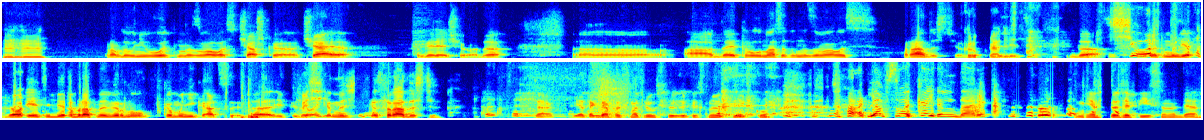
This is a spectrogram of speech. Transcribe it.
Мгм. Правда, у него это называлось чашка чая горячего, да? А а до этого у нас это называлось радостью. Круг радости. Да. Черт. Поэтому, Лев, давай я тебе обратно верну в коммуникации, да, и ты давай-ка начни с радости. Так, я тогда посмотрю в свою записную книжку. Я в свой календарик. У меня все записано, да.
